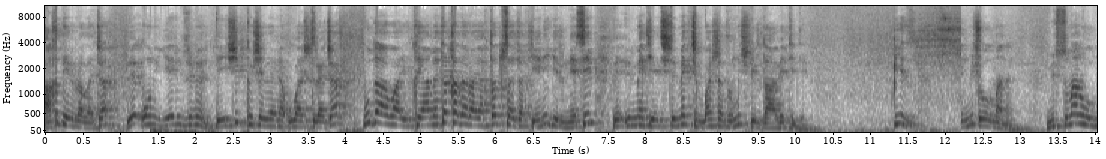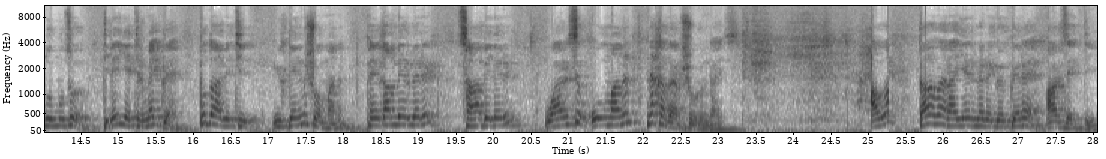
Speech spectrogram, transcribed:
akı devralacak ve onu yeryüzünün değişik köşelerine ulaştıracak, bu davayı kıyamete kadar ayakta tutacak yeni bir nesil ve ümmet yetiştirmek için başlatılmış bir davet idi. Biz gelmiş olmanın, Müslüman olduğumuzu dile getirmekle bu daveti yüklenmiş olmanın, peygamberlerin, sahabelerin varisi olmanın ne kadar şuurundayız? Allah dağlara, yerlere, göklere arz ettiği,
